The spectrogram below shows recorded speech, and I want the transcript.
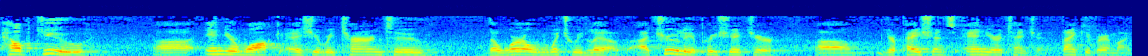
helped you uh, in your walk as you return to the world in which we live. I truly appreciate your, uh, your patience and your attention. Thank you very much.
